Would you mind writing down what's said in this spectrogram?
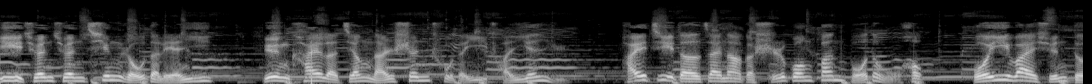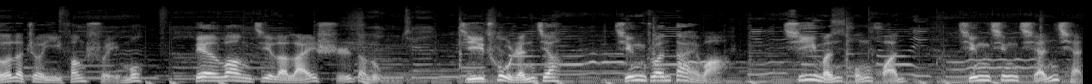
一圈圈轻柔的涟漪，晕开了江南深处的一船烟雨。还记得在那个时光斑驳的午后，我意外寻得了这一方水墨，便忘记了来时的路。几处人家，青砖黛瓦，七门铜环，清清浅浅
